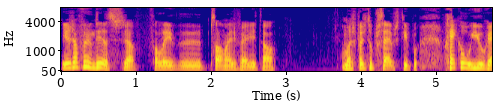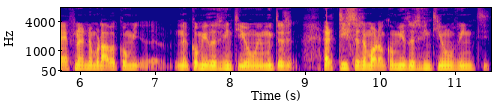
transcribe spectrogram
Eu já fui um desses, já falei de pessoal mais velho e tal. Mas depois tu percebes, tipo, porque é que o Hugh Hefner namorava com, com miúdas de 21 e muitos artistas namoram com miúdas de 21, 20.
